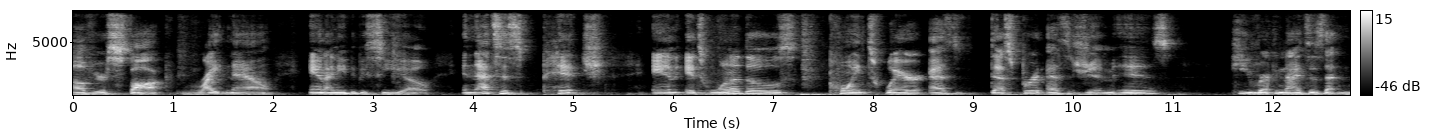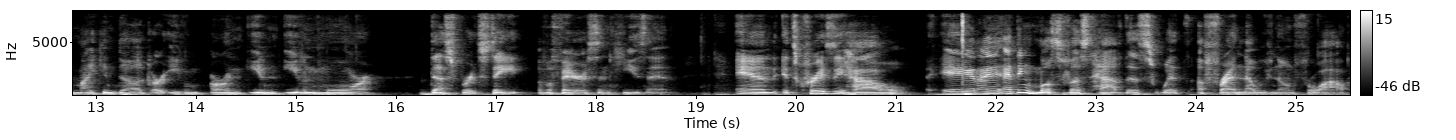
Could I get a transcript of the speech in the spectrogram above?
of your stock right now, and I need to be CEO. And that's his pitch. And it's one of those points where, as desperate as Jim is, he recognizes that Mike and Doug are even are in even even more desperate state of affairs than he's in. And it's crazy how and I, I think most of us have this with a friend that we've known for a while.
